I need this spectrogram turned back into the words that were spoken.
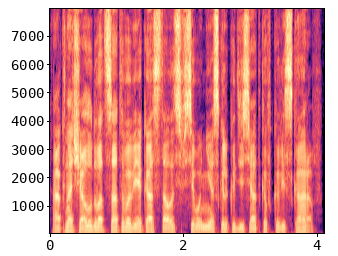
А к началу XX века осталось всего несколько десятков кавискаров,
